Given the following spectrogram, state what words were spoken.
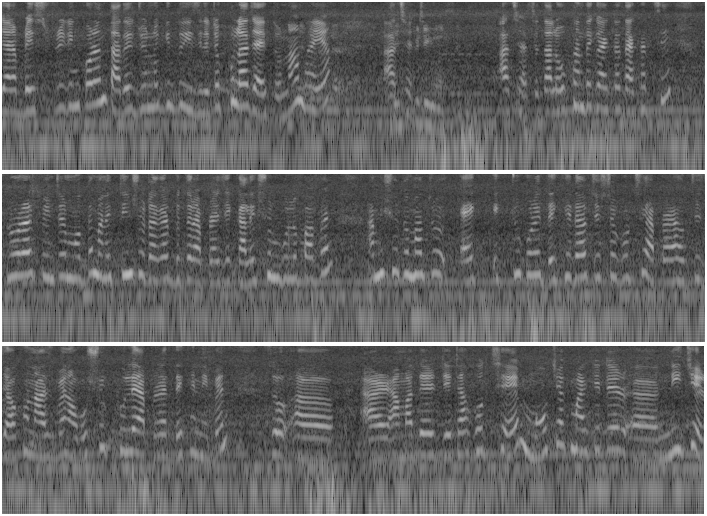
যারা ব্রেস্ট ফিডিং করেন তাদের জন্য কিন্তু ইজিলি এটা খোলা যায় তো না ভাইয়া? আচ্ছা আচ্ছা আচ্ছা তাহলে ওখান থেকে একটা দেখাচ্ছি। ফ্লোরাল প্রিন্টের মধ্যে মানে তিনশো টাকার ভিতরে আপনারা যে কালেকশনগুলো পাবেন, আমি শুধুমাত্র এক, একটু করে দেখিয়ে দেওয়ার চেষ্টা করছি। আপনারা হচ্ছে যখন আসবেন অবশ্যই খুলে আপনারা দেখে নেবেন। তো আর আমাদের যেটা হচ্ছে, মৌচাক মার্কেটের নিচের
